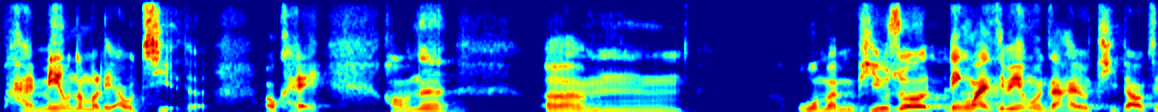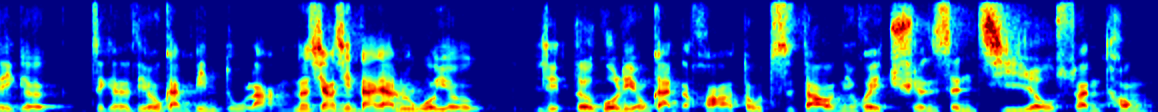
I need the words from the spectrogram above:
还没有那么了解的。OK，好，那嗯，我们比如说另外这篇文章还有提到这个这个流感病毒啦，那相信大家如果有。得过流感的话，都知道你会全身肌肉酸痛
